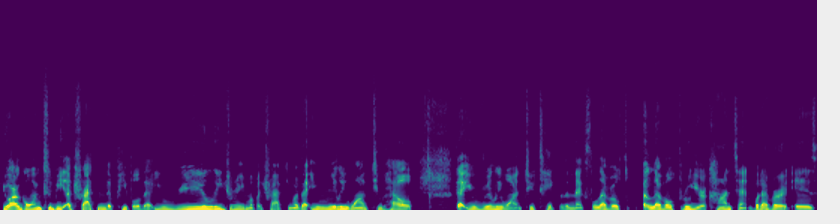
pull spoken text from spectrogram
you are going to be attracting the people that you really dream of attracting or that you really want to help, that you really want to take to the next level, uh, level through your content, whatever it is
